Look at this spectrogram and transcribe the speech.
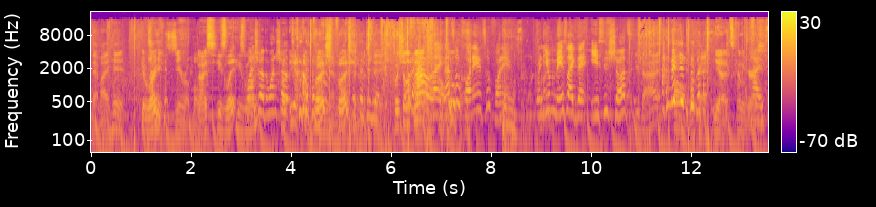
Damn, I hit. Good I work. hit zero bullets. Nice. He's lit. He's One won. shot, one Oh, shot. yeah, push, Man, push. might have been a mistake. Push off How? that. Like, that's Oh. so funny. It's so funny. When you miss like the easy shot. I do that. And then you Oh, do okay. that. Yeah, it's kind of gross. Nice.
